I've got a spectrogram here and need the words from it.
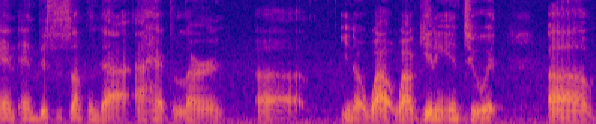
and and this is something that I, I had to learn uh, you know while while getting into it um,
